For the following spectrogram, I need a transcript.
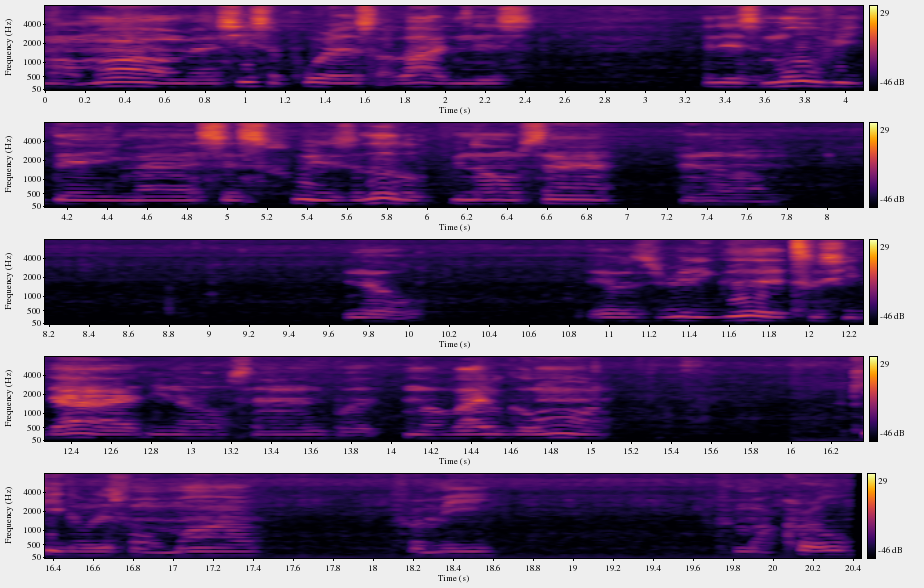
my mom, man, she supported us a lot in this in this movie thing, man, since we was little, you know what I'm saying? And um you know, it was really good till she died, you know what I'm saying? But, you know, life go on. Keep doing this for my mom, for me, for my crew,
